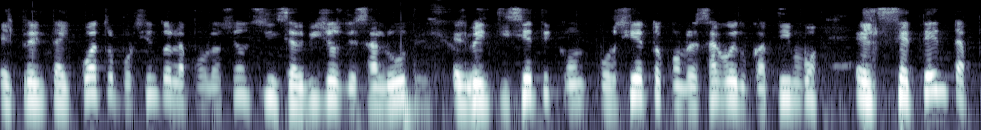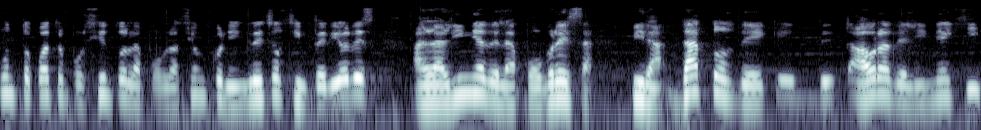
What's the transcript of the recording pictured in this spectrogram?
el 34% de la población sin servicios de salud, el 27% con rezago educativo, el 70.4% de la población con ingresos inferiores a la línea de la pobreza. Mira, datos de, ahora del INEGI,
